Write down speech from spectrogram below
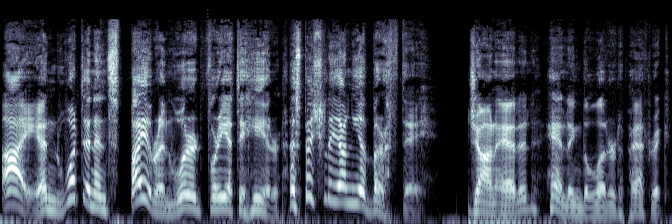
Aye, and what an inspiring word for you to hear, especially on your birthday, John added, handing the letter to Patrick.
